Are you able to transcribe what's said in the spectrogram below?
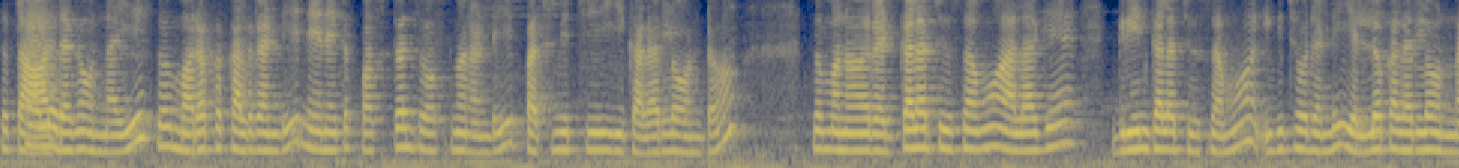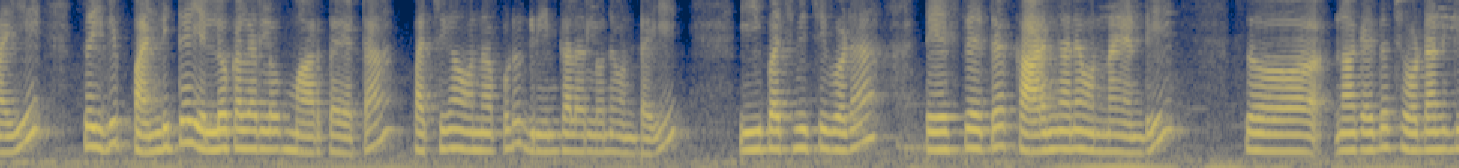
సో తాజాగా ఉన్నాయి. సో మరొక కలర్ అండి. నేనైతే ఫస్ట్ టైం చూస్తున్నానండి. పచ్చిమిర్చి ఈ కలర్లో ఉంటాం. సో మనం రెడ్ కలర్ చూసాము అలాగే గ్రీన్ కలర్ చూసాము. ఇవి చూడండి ఎల్లో కలర్లో ఉన్నాయి. సో ఇవి పండితే ఎల్లో కలర్లోకి మారుతాయట. పచ్చిగా ఉన్నప్పుడు గ్రీన్ కలర్లోనే ఉంటాయి. ఈ పచ్చిమిర్చి కూడా టేస్ట్ అయితే కారంగానే ఉన్నాయండి. సో నాకైతే చూడడానికి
